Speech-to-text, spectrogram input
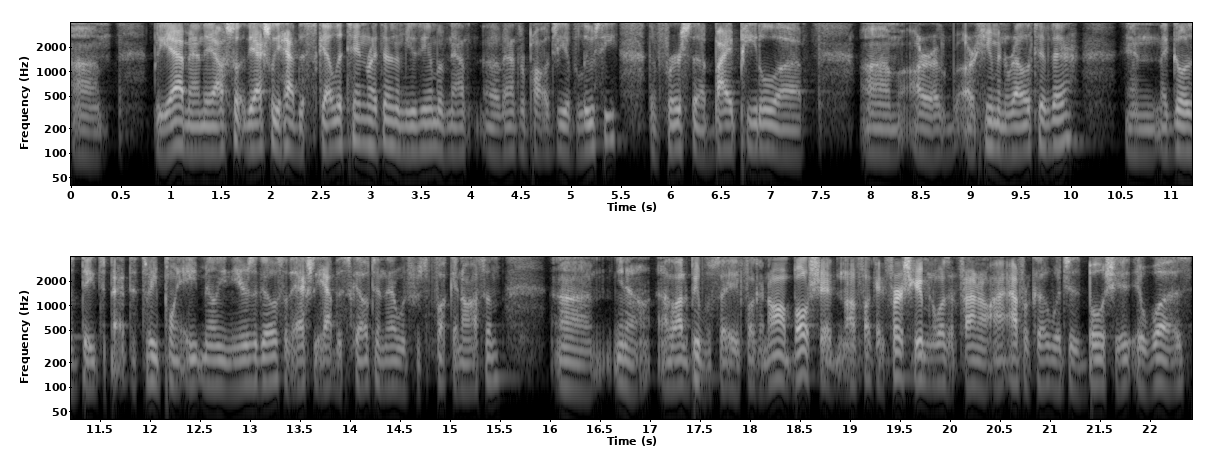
Um, but yeah, man, they also they actually have the skeleton right there in the Museum of, of Anthropology of Lucy, the first uh, bipedal uh, um, our our human relative there and that goes dates back to 3.8 million years ago. So they actually have the skeleton there, which was fucking awesome. Um, you know, a lot of people say fucking oh bullshit. And no, fucking first human wasn't found in Africa, which is bullshit. It was,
